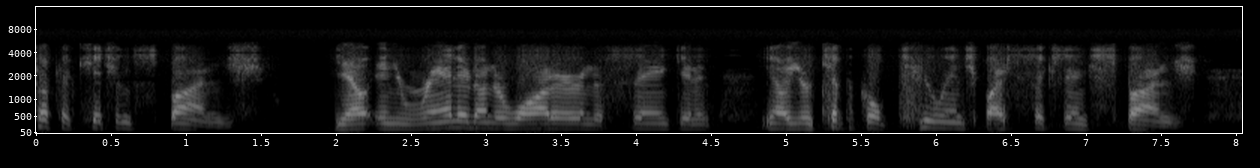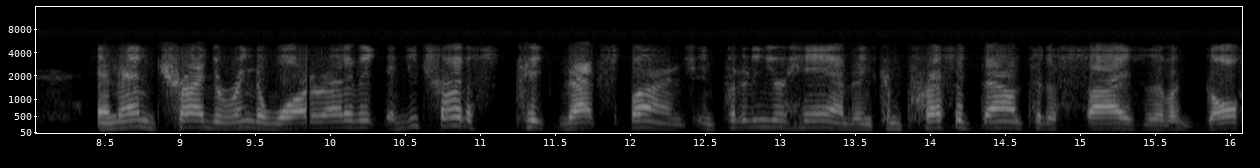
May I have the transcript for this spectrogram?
took a kitchen sponge, you know, and you ran it underwater in the sink and it, you know, your typical two inch by six inch sponge, and then tried to wring the water out of it, if you try to take that sponge and put it in your hand and compress it down to the size of a golf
